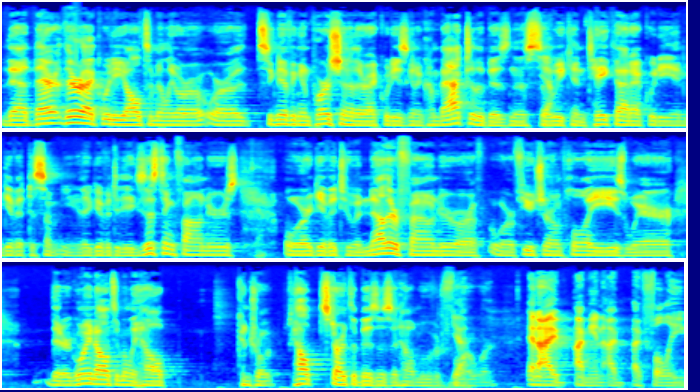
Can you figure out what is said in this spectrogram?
That their their equity ultimately, or or a significant portion of their equity, is going to come back to the business, so Yeah. we can take that equity and give it to some either give it to the existing founders, or give it to another founder or or future employees, where that are going to ultimately help control help start the business and help move it Yeah. forward. And I, I mean, I, I fully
